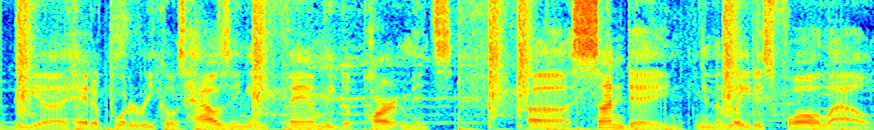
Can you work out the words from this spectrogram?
the uh, head of Puerto Rico's housing and family departments uh, Sunday in the latest fallout,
